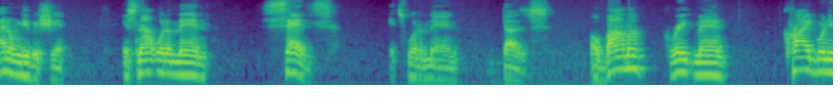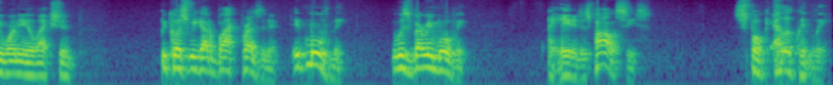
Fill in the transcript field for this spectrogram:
I don't give a shit. It's not what a man says, it's what a man does. Obama, great man, cried when he won the election because we got a black president. It moved me. It was very moving. I hated his policies. Spoke eloquently,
